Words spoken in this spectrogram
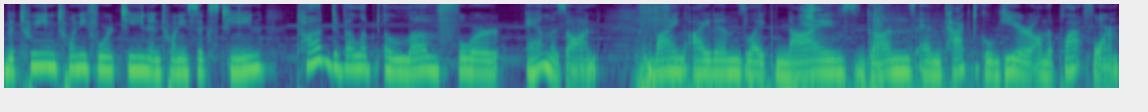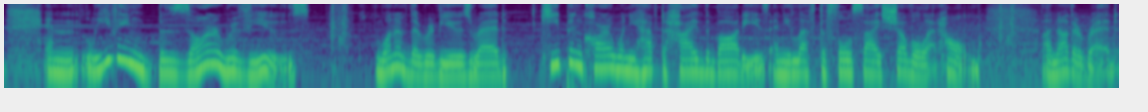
Between 2014 and 2016, Todd developed a love for Amazon, buying items like knives, guns, and tactical gear on the platform, and leaving bizarre reviews. One of the reviews read, Keep in car when you have to hide the bodies and you left the full size shovel at home. Another read,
